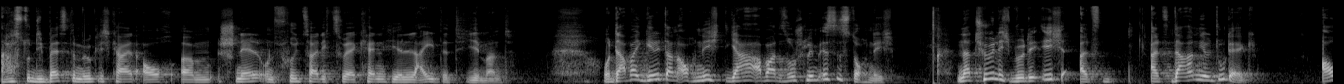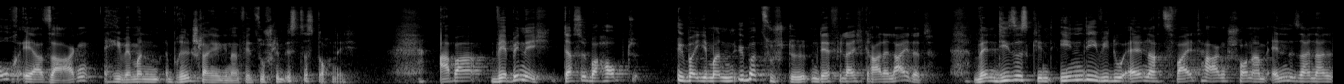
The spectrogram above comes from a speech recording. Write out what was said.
hast du die beste Möglichkeit auch ähm, schnell und frühzeitig zu erkennen, hier leidet jemand. Und dabei gilt dann auch nicht, ja, aber so schlimm ist es doch nicht. Natürlich würde ich als, als Daniel Dudek auch eher sagen, hey, wenn man Brillenschlange genannt wird, so schlimm ist das doch nicht. Aber wer bin ich, das überhaupt über jemanden überzustülpen, der vielleicht gerade leidet. Wenn dieses Kind individuell nach zwei Tagen schon am Ende seiner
